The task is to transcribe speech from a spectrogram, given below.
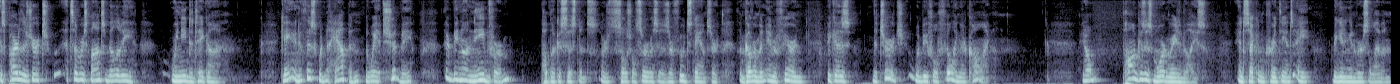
as part of the church, it's a responsibility we need to take on. Okay, and if this would happen the way it should be, there'd be no need for public assistance or social services or food stamps or the government interfering because the church would be fulfilling their calling. You know, Paul gives us more great advice in 2 Corinthians 8, beginning in verse 11.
